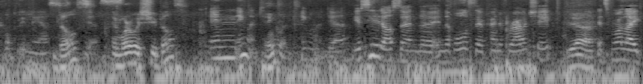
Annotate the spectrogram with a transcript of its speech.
Completely, yes. built? Yes. And where was she built? In England. England. England, yeah. You see it also in the in the holes. They're kind of round shaped. Yeah. It's more like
